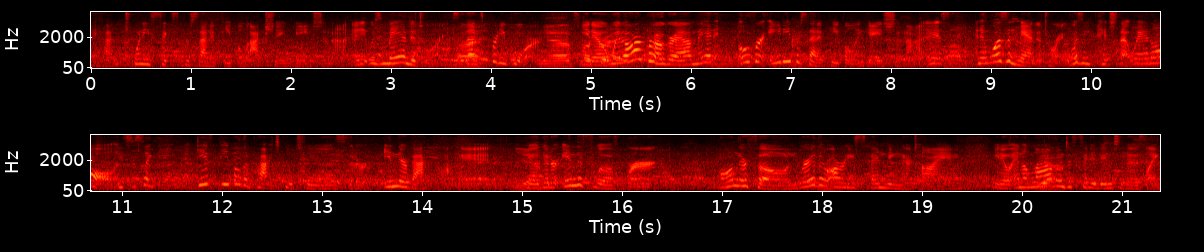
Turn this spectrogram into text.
they had 26% of people actually engaged in that. And it was mandatory. So that's pretty poor. Yeah, that's You know, great. with our program, they had over 80% of people engaged in that. And it's and it wasn't mandatory. It wasn't pitched that way at all. It's just like give people the practical tools that are in their back pocket, you know, that are in the flow of work, on their phone, where they're already spending their time, you know, and allow Yeah. them to fit it into those like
